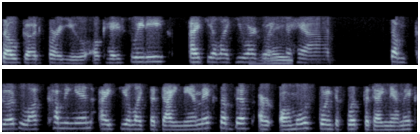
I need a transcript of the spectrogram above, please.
so good for you okay sweetie? I feel like you are going to have some good luck coming in. I feel like the dynamics of this are almost going to flip. The dynamics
